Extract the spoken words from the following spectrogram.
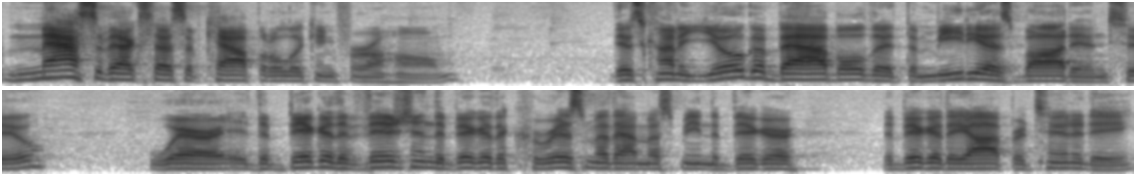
massive excess of capital looking for a home, this kind of yoga babble that the media has bought into, where the bigger the vision, the bigger the charisma, that must mean the bigger the, bigger the opportunity,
